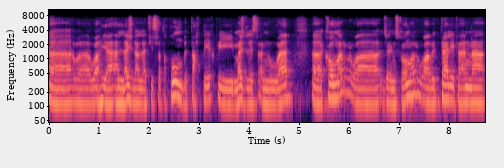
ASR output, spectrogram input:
وهي اللجنة التي ستقوم بالتحقيق في مجلس النواب كومر وجيمس كومر. وبالتالي فإن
